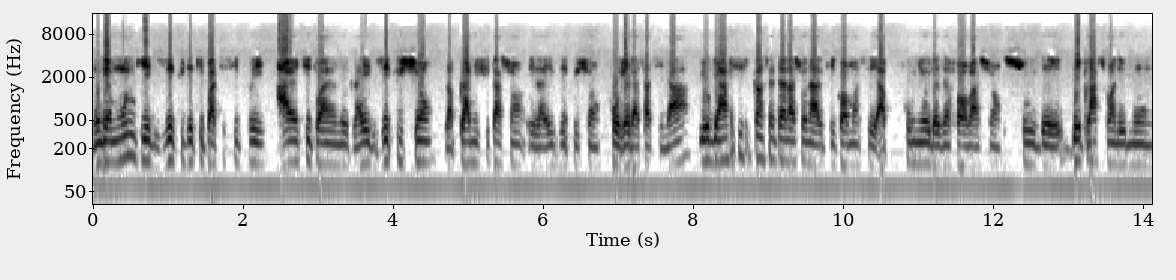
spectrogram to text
nou gen moun ki ekzekute ki patisipe a un titouan nou, la ekzekusyon la planifikasyon e la ekzekusyon proje d'assasina. Yo gen asistans internasyonal ki komanse a ou des informasyon sou de deplasman de moun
